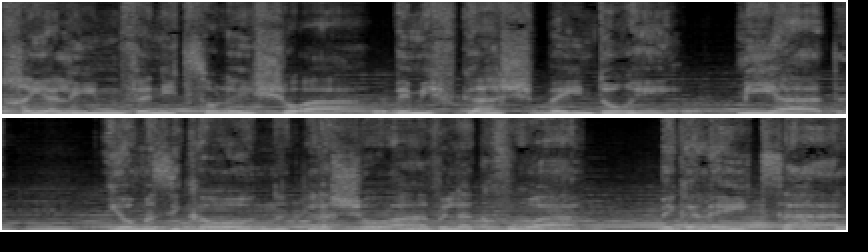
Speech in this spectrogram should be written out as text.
חיילים וניצולי שואה במפגש בין-דורי. מיד, יום הזיכרון לשואה ולגבורה בגלי צה"ל.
